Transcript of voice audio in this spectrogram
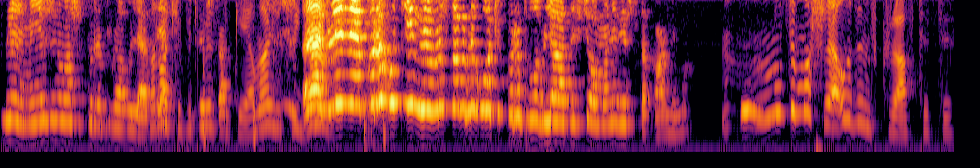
Блін, мені вже нема що переплавляти. Коротше, підписники, я майже свій Е, дім. блін, я перехотів, я верстак не хочу переплавляти. Все, у мене верстака нема. Ну, ти можеш ще один скрафтити.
